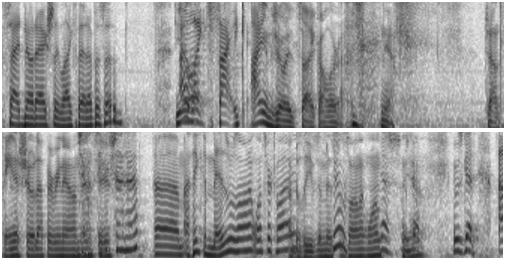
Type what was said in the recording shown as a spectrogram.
Side note, I actually liked that episode. You I know what? liked Psych. I enjoyed Psych all around. yeah. John Cena showed up every now and then too. showed up. Um, I think the Miz was on it once or twice. I believe The Miz Yeah. was on it once. Yeah, Yeah. it was good. It was good.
